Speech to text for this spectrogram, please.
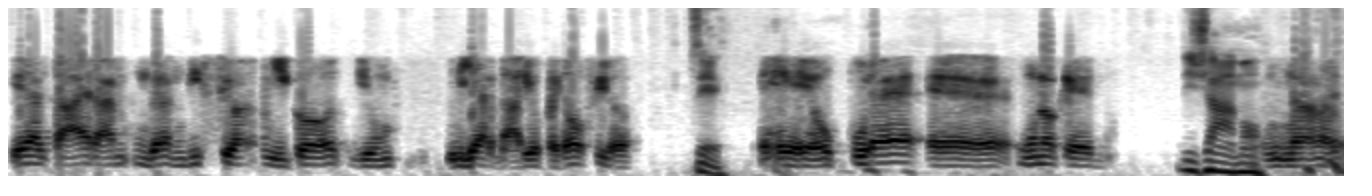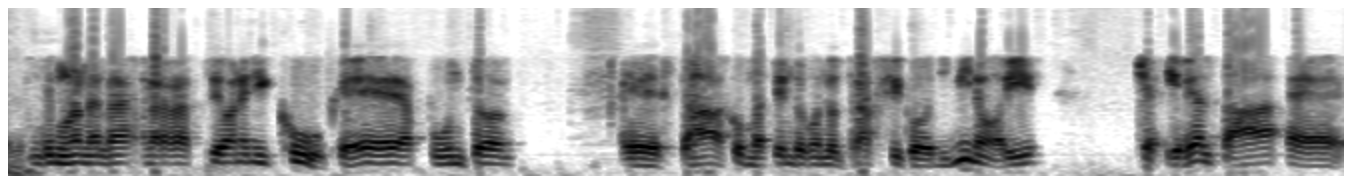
in realtà era un grandissimo amico di un miliardario pedofilo. Sì. E- oppure eh, uno che Diciamo. una, una narrazione di Q che appunto eh, sta combattendo contro il traffico di minori, cioè in realtà è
